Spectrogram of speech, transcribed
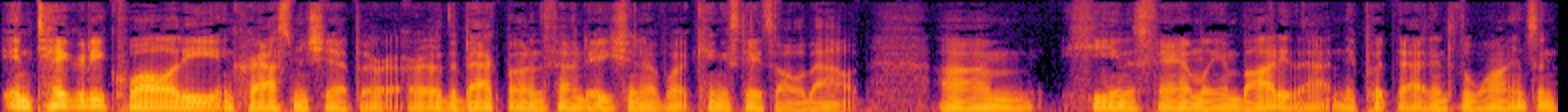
integrity, quality, and craftsmanship are, are, the backbone and the foundation of what King Estate's all about. Um, he and his family embody that, and they put that into the wines and,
